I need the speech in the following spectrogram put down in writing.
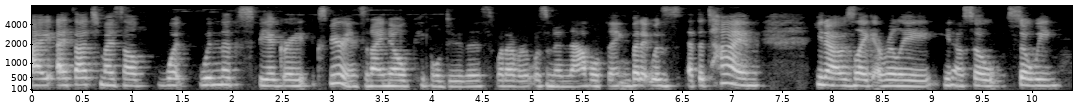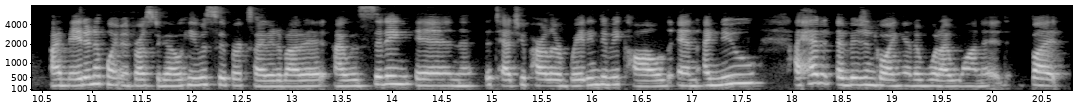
I, I thought to myself, what wouldn't this be a great experience? And I know people do this, whatever. It wasn't a novel thing, but it was at the time, you know, I was like a really, you know, so so we I made an appointment for us to go. He was super excited about it. I was sitting in the tattoo parlor waiting to be called, and I knew I had a vision going in of what I wanted, but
